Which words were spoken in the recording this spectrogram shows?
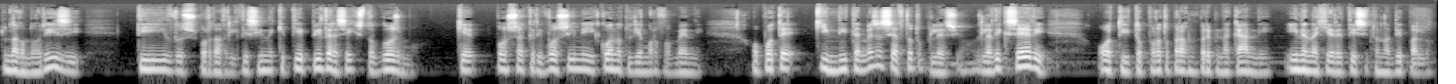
του να γνωρίζει τι είδους πρωταθλητής είναι και τι επίδραση έχει στον κόσμο και πόσο ακριβώς είναι η εικόνα του διαμορφωμένη. Οπότε κινείται μέσα σε αυτό το πλαίσιο. Δηλαδή ξέρει ότι το πρώτο πράγμα που πρέπει να κάνει είναι να χαιρετήσει τον αντίπαλο.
